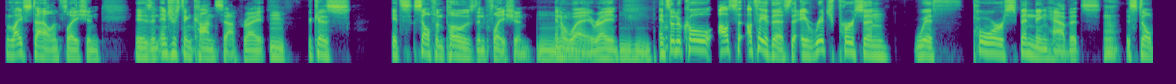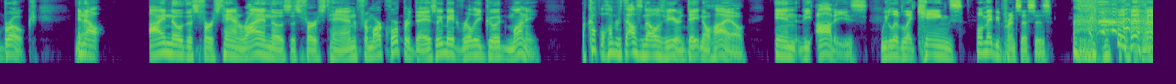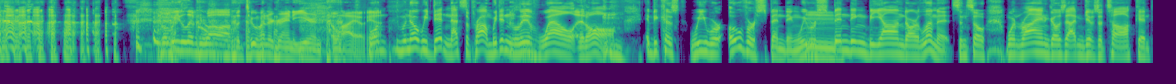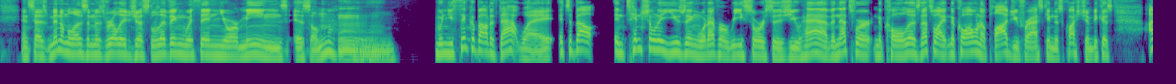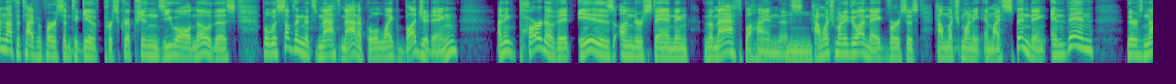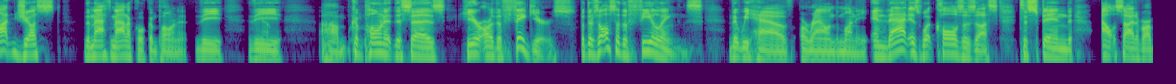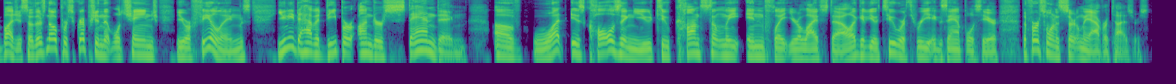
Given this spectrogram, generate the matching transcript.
Lifestyle inflation is an interesting concept, right? Mm. Because it's self imposed inflation in a way, right? Mm-hmm. And so, Nicole, I'll I'll tell you this: that a rich person with poor spending habits Mm. is still broke. And now, I know this firsthand. Ryan knows this firsthand from our corporate days. We made really good money, a couple hundred thousand dollars a year in Dayton, Ohio, in the oddies. We live like kings. Well, maybe princesses. But we lived well off of 200 grand a year in Ohio. Yeah. Well, no, we didn't. That's the problem. We didn't live well at all because we were overspending. We were Mm. spending beyond our limits. And so when Ryan goes out and gives a talk and, and says minimalism is really just living within your means ism, Mm. when you think about it that way, it's about intentionally using whatever resources you have. And that's where Nicole is. That's why, Nicole, I want to applaud you for asking this question because I'm not the type of person to give prescriptions. You all know this. But with something that's mathematical, like budgeting, I think part of it is understanding the math behind this. Mm. How much money do I make versus how much money am I spending? And then there's not just the mathematical component, the the um, component that says here are the figures, but there's also the feelings that we have around money, and that is what causes us to spend outside of our budget. So there's no prescription that will change your feelings. You need to have a deeper understanding of what is causing you to constantly inflate your lifestyle. I'll give you two or three examples here. The first one is certainly advertisers.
